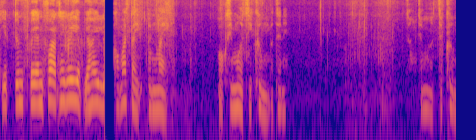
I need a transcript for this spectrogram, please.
เก็บจนแปนฟาดให้เรียบ อย่าให้เลืมเขามาไต่ต้นใหม่ ออกสิมือดสิขึ้นมปะเจ้านี่จะมือดจะขึ้ม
